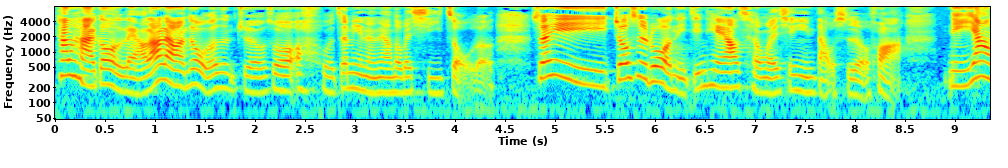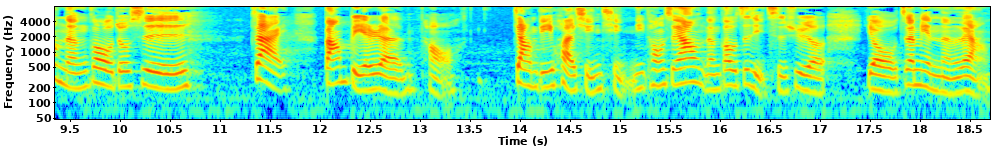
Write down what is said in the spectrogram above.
他们还跟我聊，然后聊完之后，我就觉得说，哦，我正面能量都被吸走了。所以，就是如果你今天要成为心灵导师的话，你要能够就是在帮别人好降低坏心情，你同时要能够自己持续的有正面能量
